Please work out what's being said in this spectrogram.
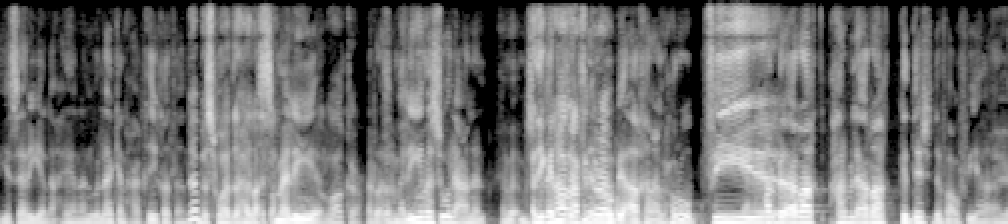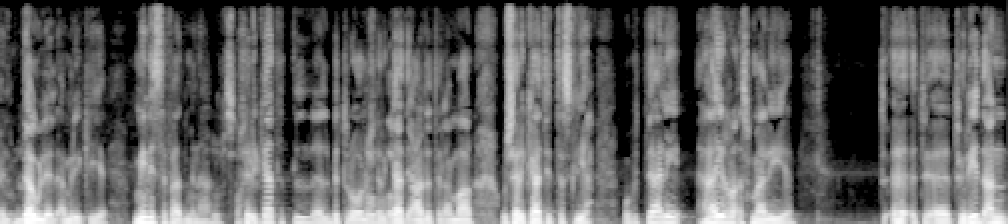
يساريا أحيانا ولكن حقيقه لا بس وهذا هذا الصحيح، الرأسمالية. الواقع الرأسمالية مسؤولة عن هذيك النهار على بشكل فكرة- أو بآخر عن الحروب في يعني حرب العراق حرب العراق قديش دفعوا فيها أيوة. الدولة الأمريكية مين استفاد منها صحيح. شركات ال- البترول. وشركات إعادة الإعمار وشركات التسليح وبالتالي هاي ت- تريد أن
